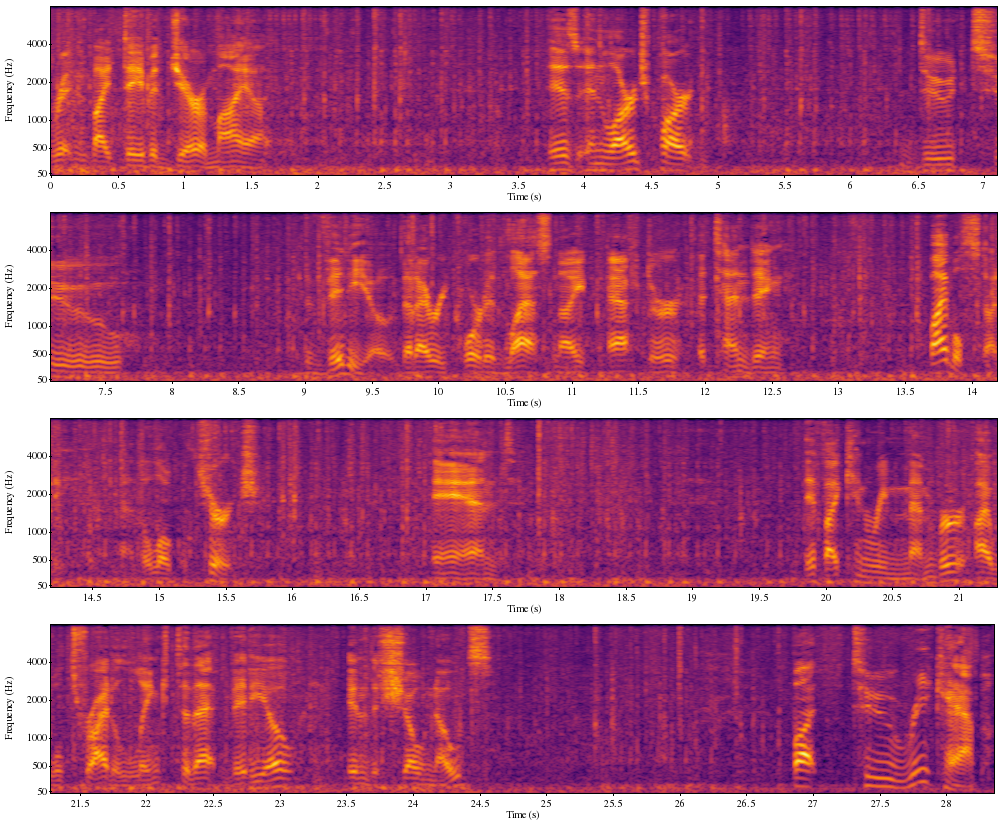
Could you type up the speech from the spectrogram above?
written by David Jeremiah, is in large part due to the video that I recorded last night after attending Bible study at the local church. And if I can remember, I will try to link to that video in the show notes. But to recap,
